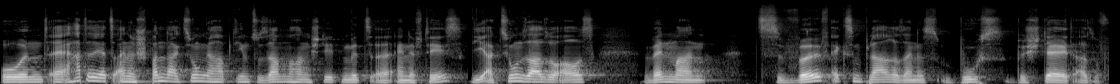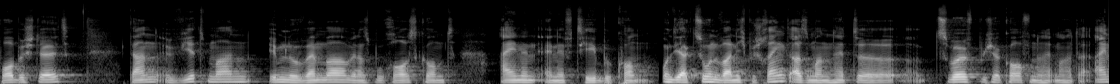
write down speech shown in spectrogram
Und er hatte jetzt eine spannende Aktion gehabt, die im Zusammenhang steht mit äh, NFTs. Die Aktion sah so aus, wenn man zwölf Exemplare seines Buchs bestellt, also vorbestellt, dann wird man im November, wenn das Buch rauskommt, einen NFT bekommen. Und die Aktion war nicht beschränkt, also man hätte zwölf Bücher kaufen, dann hätte man halt ein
